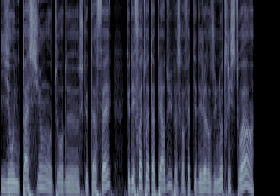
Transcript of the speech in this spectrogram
ils ont une passion autour de ce que tu as fait, que des fois, toi, tu as perdu, parce qu'en fait, tu es déjà dans une autre histoire,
